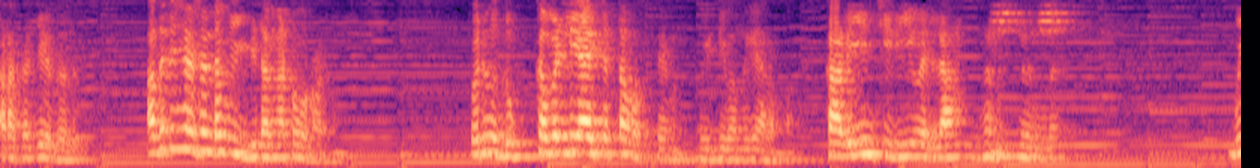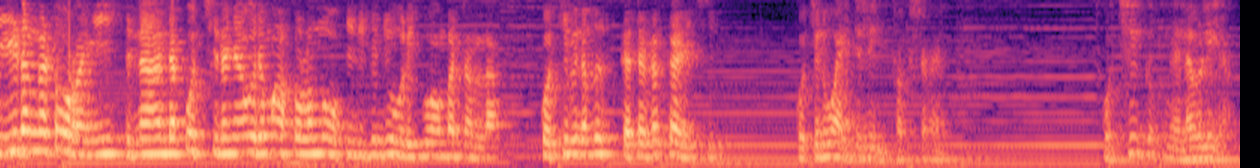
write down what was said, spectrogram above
അടക്കം ചെയ്തത്. അതിനുശേഷം എന്റെ വീട് അങ്ങോട്ട് ഉറങ്ങി. ഒരു ദുഃഖ വെള്ളിയാഴ്ചത്തെ അവസ്ഥയാണ് വീട്ടിൽ വന്ന് കയറുമ്പോൾ. കളിയും ചിരിയും എല്ലാം നിന്ന്. വീടങ്ങോട്ട് ഉറങ്ങി. പിന്നെ എന്റെ കൊച്ചിനെ ഞാൻ ഒരു മാസത്തോളം നോക്കിയിരിക്കും ജോലിക്ക് പോകാൻ പറ്റണില്ല. കൊച്ചി പിന്നെ ബിസ്ക്കറ്റൊക്കെ കഴിച്ച്. കൊച്ചിന് വയറ്റിൽ ഇൻഫെക്ഷൻ ആയി. കൊച്ചി നിലവിളിയാണ്.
